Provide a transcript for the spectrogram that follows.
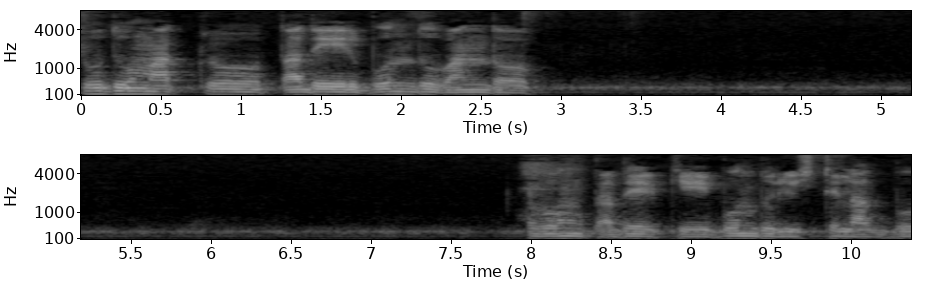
শুধুমাত্র তাদের বন্ধু বান্ধব এবং তাদেরকে বন্ধু লিস্টে লাগবো।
